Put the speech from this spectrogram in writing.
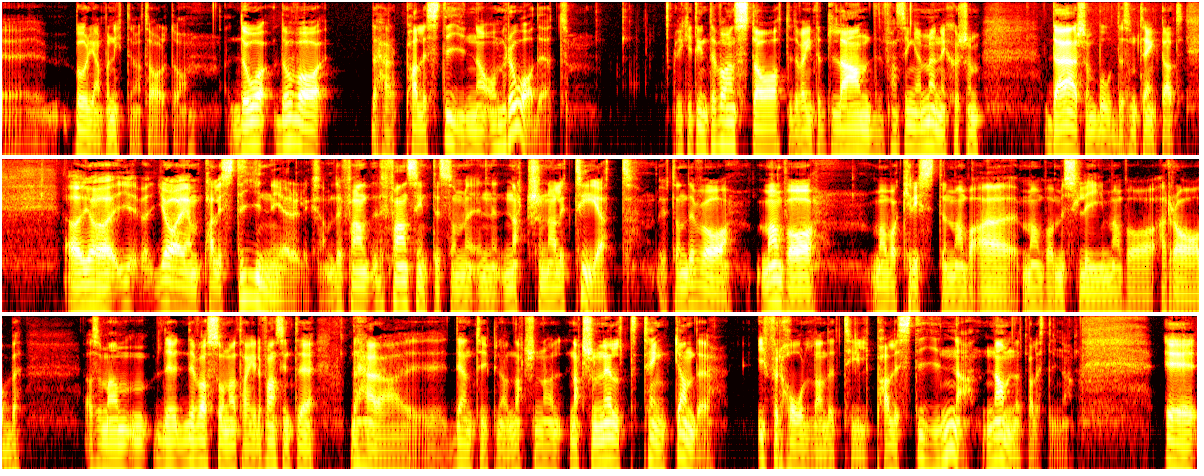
början på 1900-talet. Då. Då, då var det här Palestinaområdet, vilket inte var en stat, det var inte ett land, det fanns inga människor som, där som bodde som tänkte att ja, jag, jag är en palestinier. Liksom. Det, fann, det fanns inte som en nationalitet, utan det var, man var, man var kristen, man var, eh, man var muslim, man var arab. Alltså man, det, det var sådana tankar, det fanns inte den, här, eh, den typen av national, nationellt tänkande i förhållande till Palestina, namnet Palestina. Eh,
